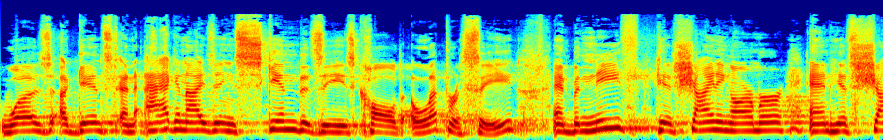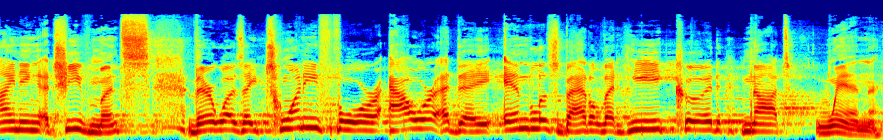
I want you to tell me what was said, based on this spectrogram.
was against an agonizing skin disease called leprosy. And beneath his shining armor and his shining achievements, there was a 24 hour a day endless battle that he could not win.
